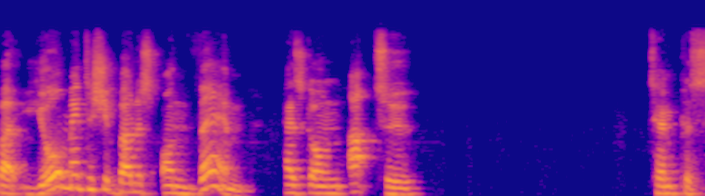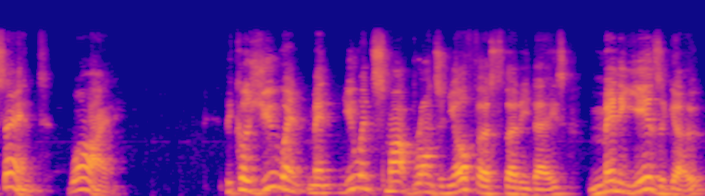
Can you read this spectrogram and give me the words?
But your mentorship bonus on them has gone up to 10%. Why? Because you went meant, you went smart bronze in your first 30 days many years ago,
